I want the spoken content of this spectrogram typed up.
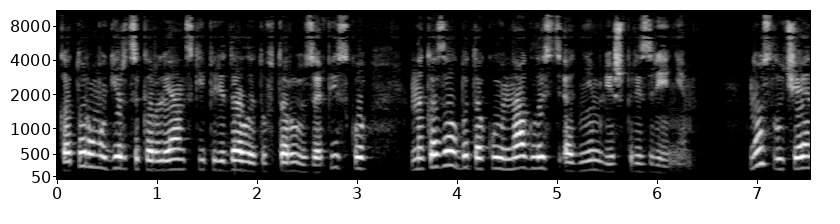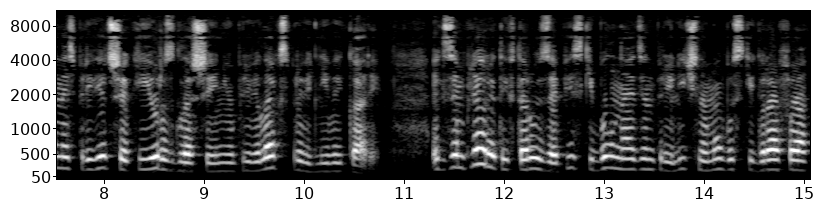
которому герцог Орлеанский передал эту вторую записку, наказал бы такую наглость одним лишь презрением. Но случайность, приведшая к ее разглашению, привела к справедливой каре. Экземпляр этой второй записки был найден при личном обыске графа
